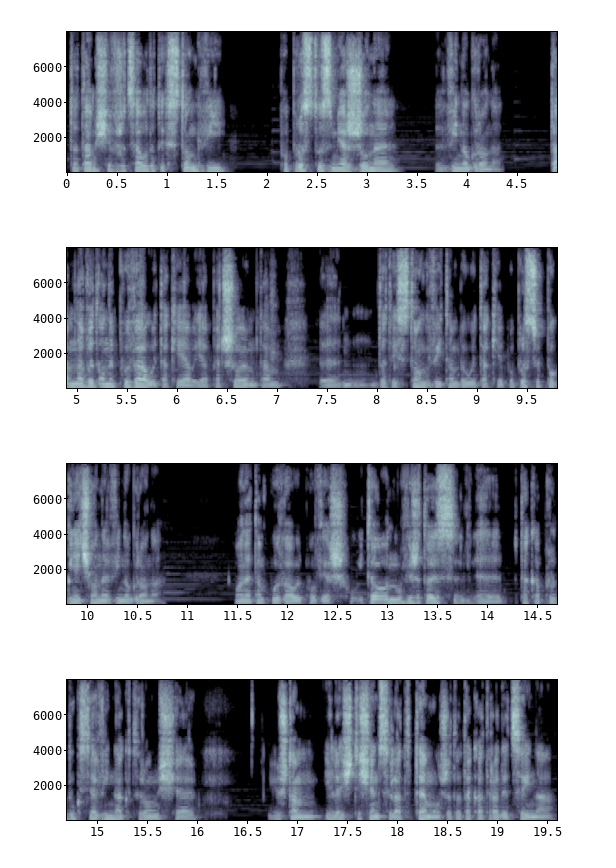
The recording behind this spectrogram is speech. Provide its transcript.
to tam się wrzucało do tych stągwi po prostu zmiażdżone winogrona. Tam nawet one pływały takie, ja, ja patrzyłem tam e, do tej stągwi, tam były takie po prostu pogniecione winogrona. One tam pływały po wierzchu. I to on mówi, że to jest taka produkcja wina, którą się już tam ileś tysięcy lat temu, że to taka tradycyjna,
